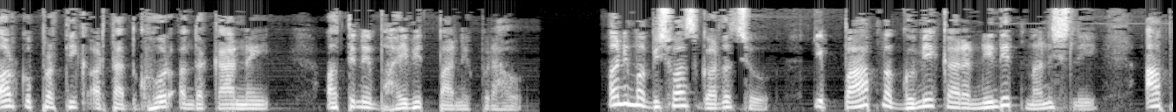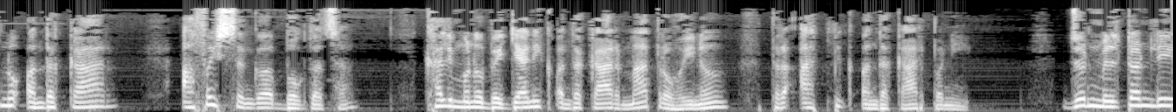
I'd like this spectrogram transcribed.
अर्को प्रतीक अर्थात घोर अन्धकार नै अति नै भयभीत पार्ने कुरा हो। अनि म विश्वास गर्दछु कि पापमा गुमेका र निन्दित मानिसले आफ्नो अन्धकार आफैसँग बोक्दछ। खालि मनोवैज्ञानिक अन्धकार मात्र होइन तर आत्मिक अन्धकार पनि। जोन मिल्टनले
